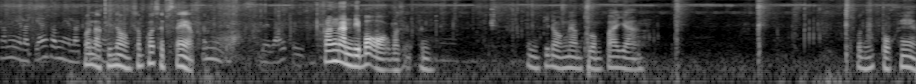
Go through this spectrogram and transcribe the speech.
ทำนี่ละแกงทำนี่ละว่าหลับพี่น้องสัมพอแสบทำนี่ก็ได้หลายเติบๆฟังนั่นเดี๋ยวบ่ออกว่าอันอันพี่น้องน้ำท่วมป้ายางฝนตกแห้ง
